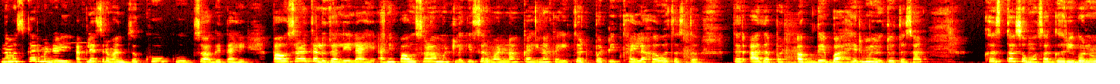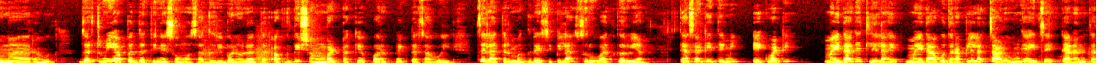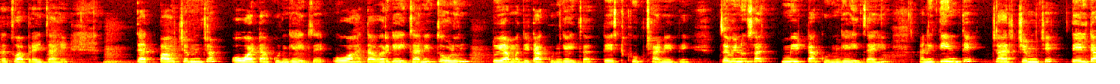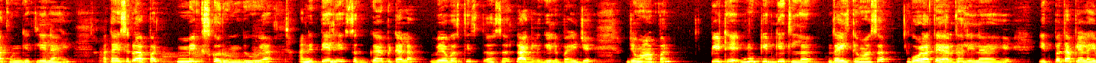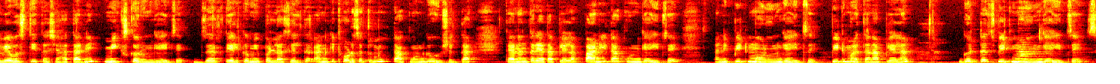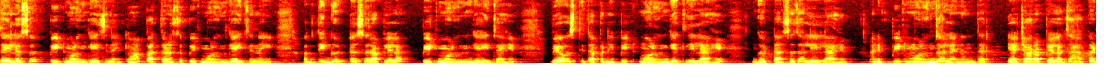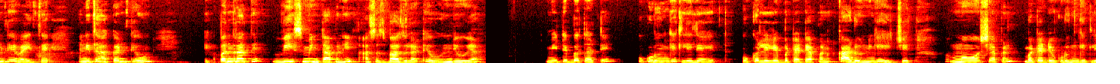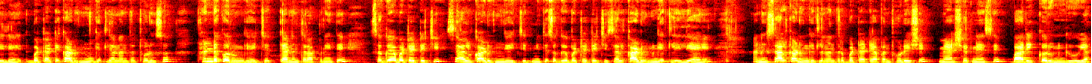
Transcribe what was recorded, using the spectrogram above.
नमस्कार मंडळी आपल्या सर्वांचं खूप खूप स्वागत आहे. पावसाळा चालू झालेला आहे आणि पावसाळा म्हटलं की सर्वांना काही ना काही चटपटीत खायला हवंच असतं. तर आज आपण अगदी बाहेर मिळतो तसा खस्ता समोसा घरी बनवणार आहोत. जर तुम्ही या पद्धतीने समोसा घरी बनवला तर अगदी शंभर टक्के परफेक्ट असा होईल. चला तर मग रेसिपीला सुरुवात करूया. त्यासाठी ते मी एक वाटी मैदा घेतलेला आहे. मैदा अगोदर आपल्याला चाळवून घ्यायचं आहे त्यानंतरच वापरायचं आहे. त्यात पाव चमचा ओवा टाकून घ्यायचे. ओवा हातावर घ्यायचा आणि चोळून तो यामध्ये टाकून घ्यायचा. टेस्ट खूप छान येते. चवीनुसार मीठ टाकून घ्यायचं आहे आणि तीन ते चार चमचे तेल टाकून घेतलेलं आहे. आता हे सगळं आपण मिक्स करून घेऊया आणि तेल हे सगळ्या पिठाला व्यवस्थित असं लागलं गेलं पाहिजे. जेव्हा आपण पीठ हे मुठीत घेतलं जाईल तेव्हा असं गोळा तयार झालेला आहे. इतपत आपल्याला हे व्यवस्थित अशा हाताने मिक्स करून घ्यायचे. जर तेल कमी पडलं असेल तर आणखी थोडंसं तुम्ही टाकून घेऊ शकता. त्यानंतर यात आपल्याला पाणी टाकून घ्यायचे आणि पीठ मळून घ्यायचे. पीठ मळताना आपल्याला घट्टच पीठ मळून घ्यायचे. सैल असं पीठ मळून घ्यायचं नाही किंवा पातळ असं पीठ मळून घ्यायचं नाही. अगदी घट्ट सर आपल्याला पीठ मळून घ्यायचं आहे. व्यवस्थित आपण हे पीठ मळून घेतलेलं आहे. घट्ट असं झालेलं आहे. आणि पीठ मळून झाल्यानंतर याच्यावर आपल्याला झाकण ठेवायचं आहे आणि झाकण ठेवून एक पंधरा ते वीस मिनटं आपण हे असंच बाजूला ठेवून देऊया. मी ते बटाटे उकडून घेतलेले आहेत. उकडलेले बटाटे आपण काढून घ्यायचे मऊ असे आपण बटाटे उकडून घेतलेले आहेत. बटाटे काढून घेतल्यानंतर थोडंसं थंड करून घ्यायचे त्यानंतर आपण इथे सगळ्या बटाट्याची साल काढून घ्यायची मी ते सगळे बटाट्याची साल काढून घेतलेली आहे. आणि साल काढून घेतल्यानंतर बटाटे आपण थोडेसे मॅशरने असे बारीक करून घेऊया.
